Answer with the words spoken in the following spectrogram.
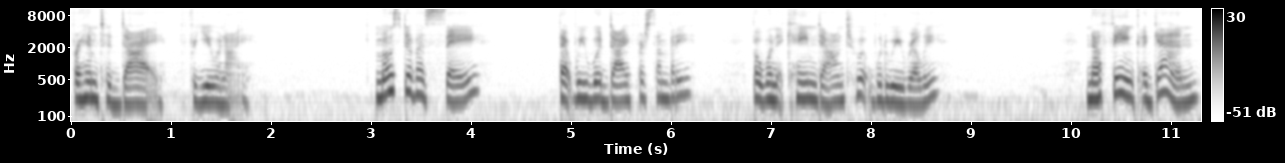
for Him to die for you and I. Most of us say that we would die for somebody, but when it came down to it, would we really? Now, think again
